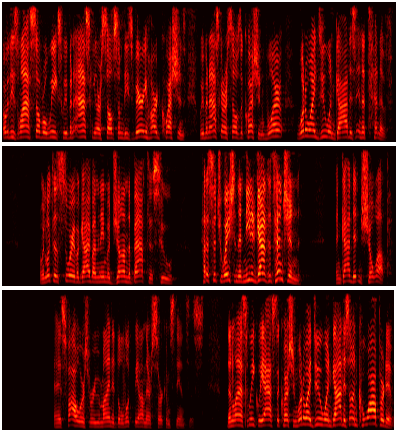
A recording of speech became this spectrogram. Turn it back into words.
Over these last several weeks, we've been asking ourselves some of these very hard questions. We've been asking ourselves the question what, what do I do when God is inattentive? And we looked at the story of a guy by the name of John the Baptist who had a situation that needed God's attention, and God didn't show up. And his followers were reminded to look beyond their circumstances. Then last week, we asked the question what do I do when God is uncooperative?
